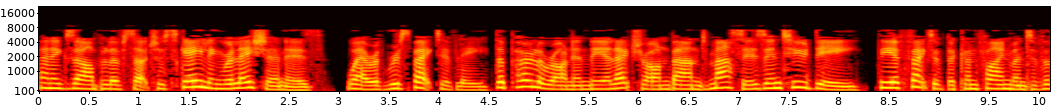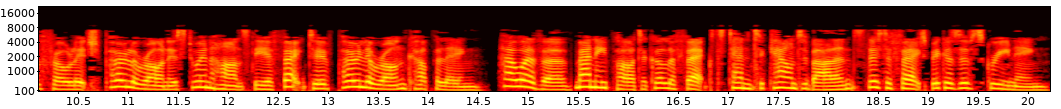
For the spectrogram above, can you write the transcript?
An example of such a scaling relation is where, of, respectively, the polaron and the electron band masses in 2D. The effect of the confinement of a Fröhlich polaron is to enhance the effective polaron coupling. However, many particle effects tend to counterbalance this effect because of screening.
